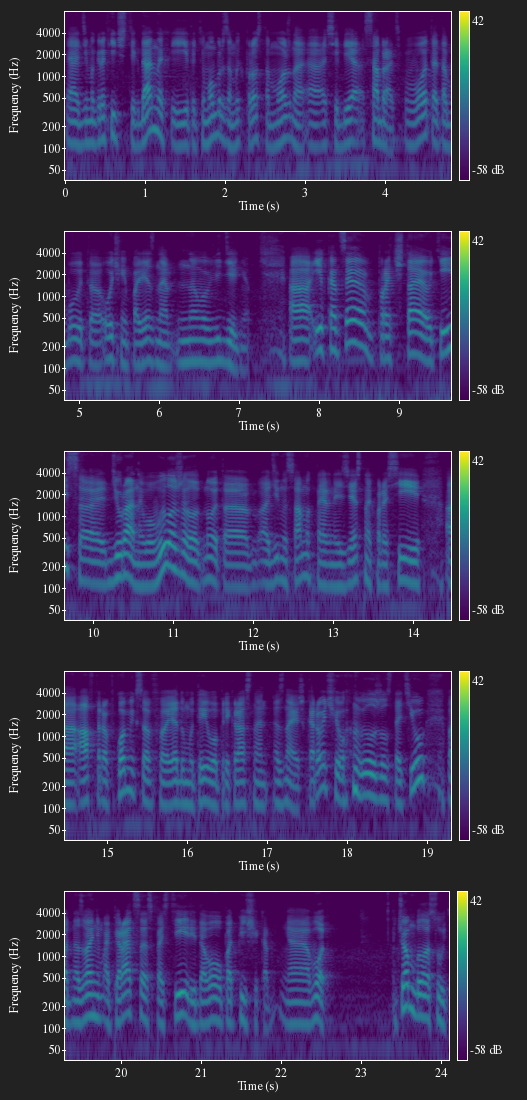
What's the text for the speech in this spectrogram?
э демографических данных, и таким образом их просто можно э, себе собрать. Вот это будет э, очень полезное нововведение. А, и в конце прочитаю кейс, э, Дюран его выложил, ну, это один из самых, наверное, известных в России а, авторов комиксов, я думаю, ты его прекрасно знаешь. Короче, он выложил статью под названием «Операция спасти рядового подписчика». Э, вот. В чем была суть?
